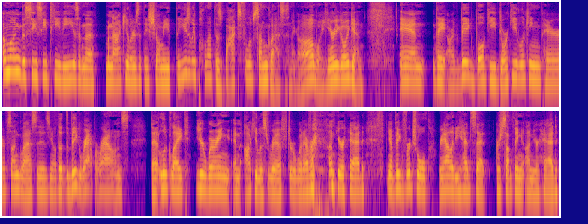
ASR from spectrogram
among the CCTVs and the monoculars that they show me, they usually pull out this box full of sunglasses, and I go, "Oh boy, here we go again." And they are the big, bulky, dorky looking pair of sunglasses, you know, the, the big wraparounds that look like you're wearing an Oculus Rift or whatever on your head, you know, big virtual reality headset or something on your head.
